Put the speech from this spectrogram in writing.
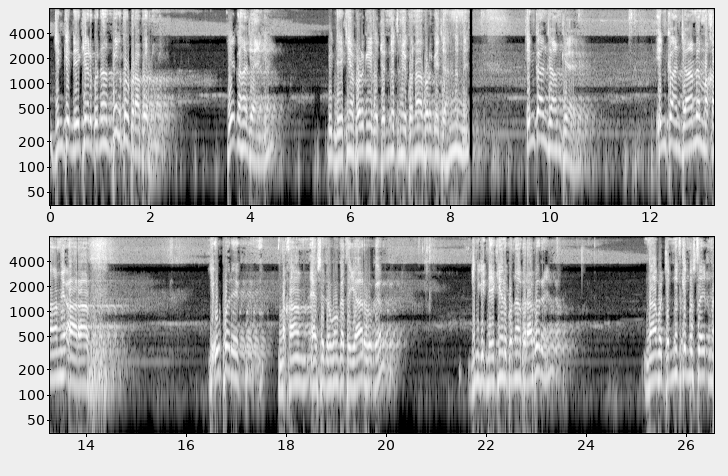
جن کی نیکی اور گناہ بالکل برابر ہوں۔ یہ کہاں جائیں گے؟ نیکیاں بڑھ گئی تو جنت میں گناہ بڑھ گئے، جہنم میں۔ ان کا انجام کیا ہے؟ ان کا انجام ہے مقام آراف یہ اوپر ایک مقام ایسے لوگوں کا تیار ہوگا جن کی نیکیاں اور گناہ برابر ہیں۔ نہ وہ جنت کے مستحق، نہ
